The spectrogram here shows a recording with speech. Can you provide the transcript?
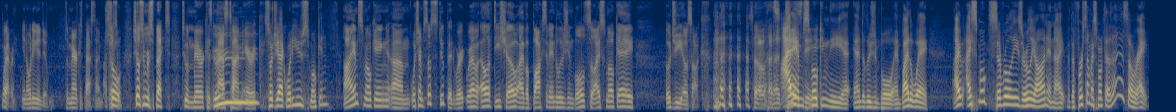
whatever. You know what are you gonna do? It's America's pastime. Show, So- some, show some respect to America's pastime, Eric. So Jack, what are you smoking? I am smoking, um, which I'm so stupid. We're, we have an LFD show. I have a box of Andalusian Bulls, so I smoke a OG Osaka. so that's That- I am Tasty. smoking the uh, Andalusian Bull, and by the way, I, I smoked several of these early on, and I the first time I smoked it, I was like, eh, it's all right,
